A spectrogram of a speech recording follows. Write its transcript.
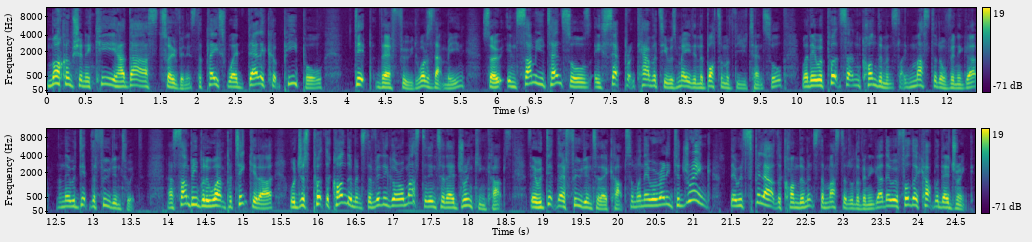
Makom Sheniki Hadas Tzovin. It's the place where delicate people dip their food. What does that mean? So, in some utensils, a separate cavity was made in the bottom of the utensil where they would put certain condiments like mustard or vinegar and they would dip the food into it. Now, some people who weren't particular would just put the condiments, the vinegar or mustard, into their drinking cups. They would dip their food into their cups, and when they were ready to drink, they would spill out the condiments, the mustard or the vinegar. They would fill their cup with their drink.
